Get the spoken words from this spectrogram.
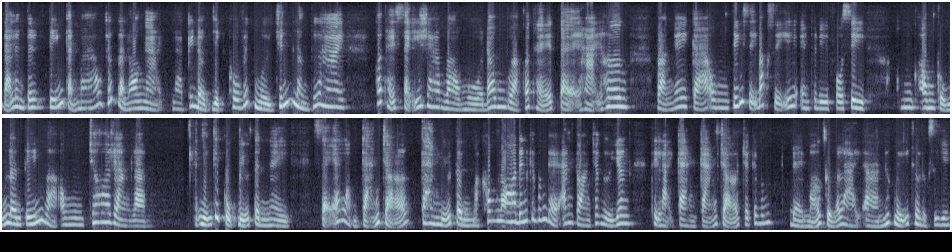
đã lên tiếng cảnh báo rất là lo ngại là cái đợt dịch Covid-19 lần thứ hai có thể xảy ra vào mùa đông và có thể tệ hại hơn. Và ngay cả ông tiến sĩ bác sĩ Anthony Fauci ông, ông cũng lên tiếng và ông cho rằng là những cái cuộc biểu tình này sẽ làm cản trở càng biểu tình mà không lo đến cái vấn đề an toàn cho người dân thì lại càng cản trở cho cái vấn đề mở cửa lại à, nước Mỹ thưa luật sư Duy.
